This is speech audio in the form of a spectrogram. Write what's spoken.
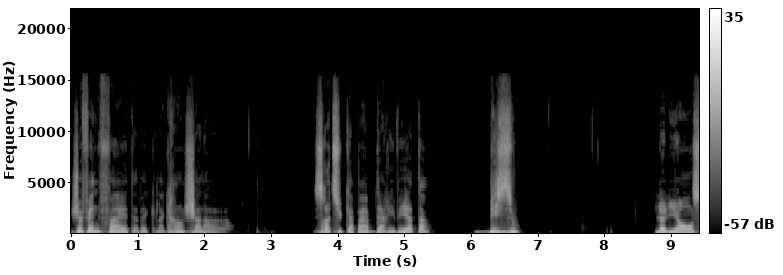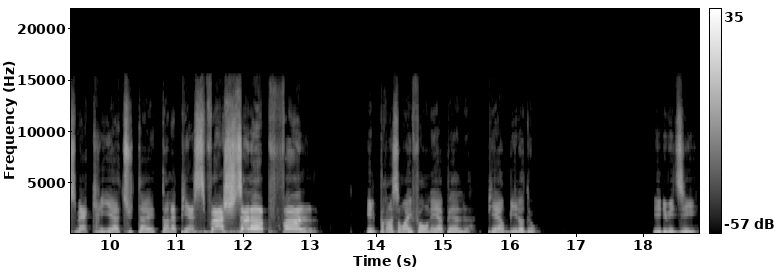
Je fais une fête avec la grande chaleur. Seras-tu capable d'arriver à temps? Bisous. Le lion se met à crier à tue-tête dans la pièce. Vache, salope, folle! Il prend son iPhone et appelle Pierre Bilodeau. Il lui dit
